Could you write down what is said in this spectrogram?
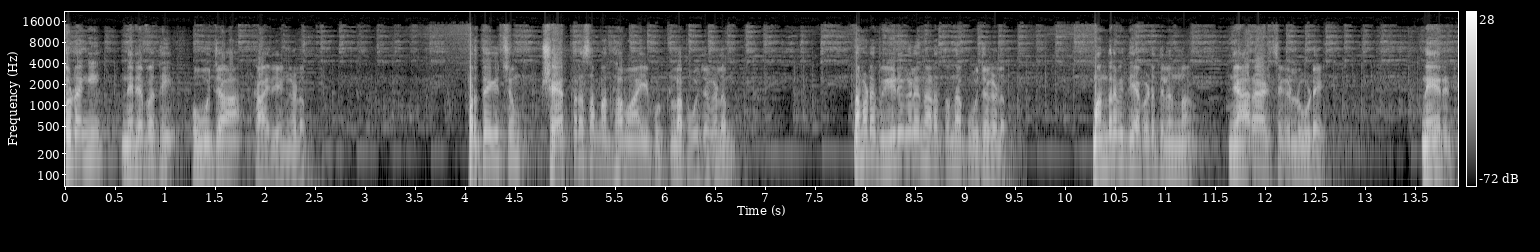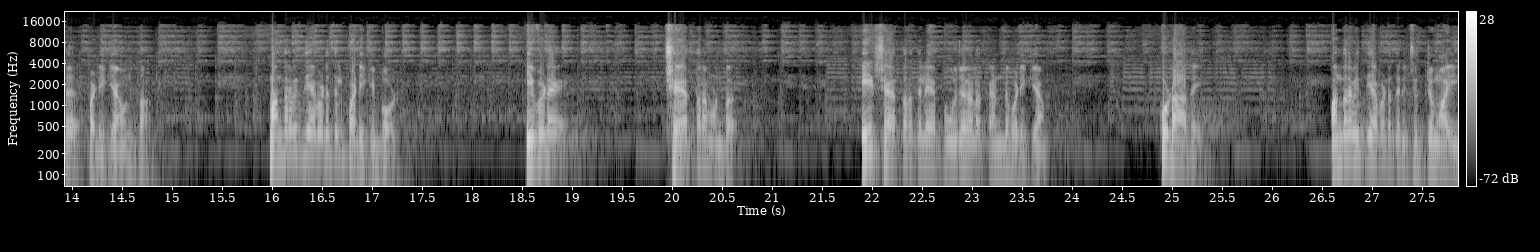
തുടങ്ങി നിരവധി പൂജാ കാര്യങ്ങളും. പ്രത്യേകിച്ചും ക്ഷേത്ര സംബന്ധമായിട്ടുള്ള പൂജകളും നമ്മുടെ വീടുകളിൽ നടത്തുന്ന പൂജകളും മന്ത്രവിദ്യാപീഠത്തിൽ നിന്ന് ഞായറാഴ്ചകളിലൂടെ നേരിട്ട് പഠിക്കാവുന്നതാണ്. മന്ത്രവിദ്യാപീഠത്തിൽ പഠിക്കുമ്പോൾ ഇവിടെ ക്ഷേത്രമുണ്ട് ഈ ക്ഷേത്രത്തിലെ പൂജകളെ കണ്ടുപഠിക്കാം. കൂടാതെ മന്ത്രവിദ്യാപീഠത്തിന് ചുറ്റുമായി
